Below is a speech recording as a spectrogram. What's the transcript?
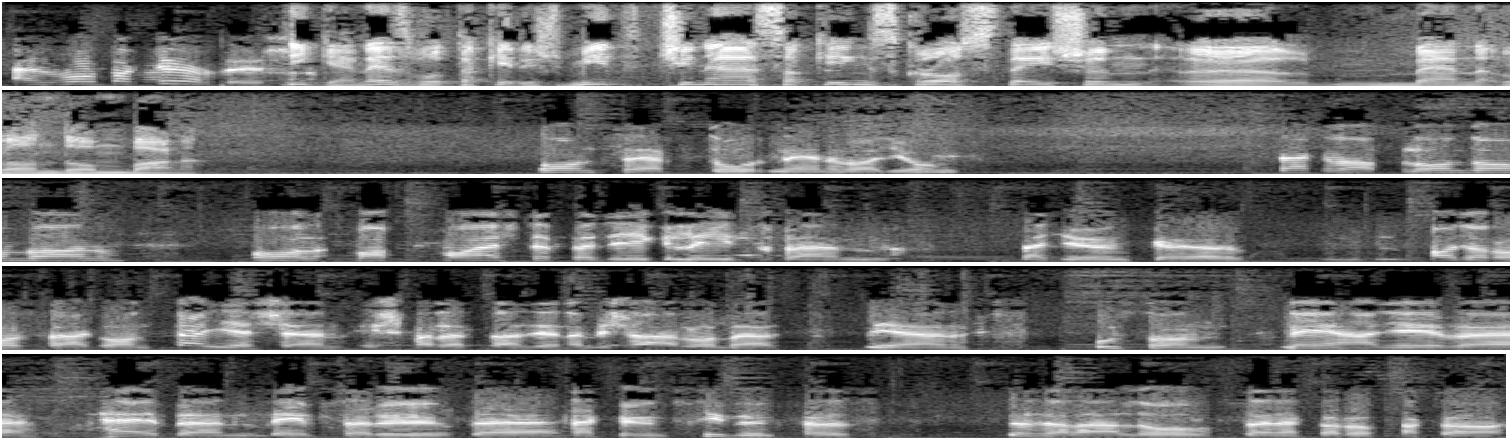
Ez Ez volt a kérdés? Igen, ez volt a kérdés. Mit csinálsz a King's Cross Station-ben Londonban? Koncertturnén vagyunk. Tegnap Londonban, hol, ma, ma este pedig Leedsben megyünk Magyarországon. Teljesen ismeretlen, azért nem is árulom el, milyen 20 néhány éve helyben népszerű, de nekünk szívünkhöz közel álló zenekaroknak a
